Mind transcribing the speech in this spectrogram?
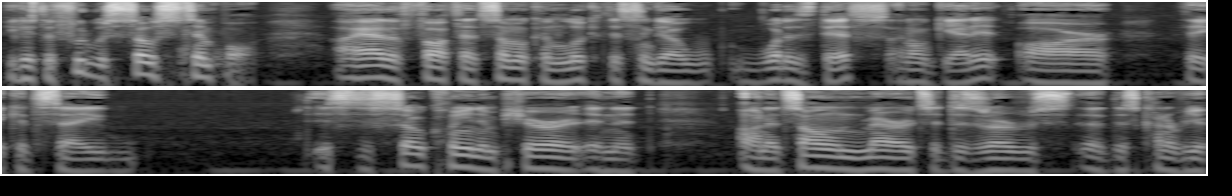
because the food was so simple. I had thought that someone can look at this and go, "What is this? I don't get it," or they could say, "This is so clean and pure, and it." On its own merits, it deserves uh, this kind of review.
